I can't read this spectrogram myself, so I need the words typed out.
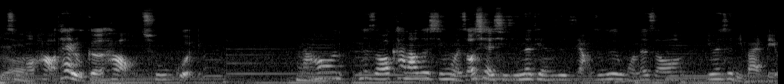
格什么号？泰鲁格号出轨。然后那时候看到这新闻的时候，而且其实那天是这样，就是我那时候因为是礼拜六，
